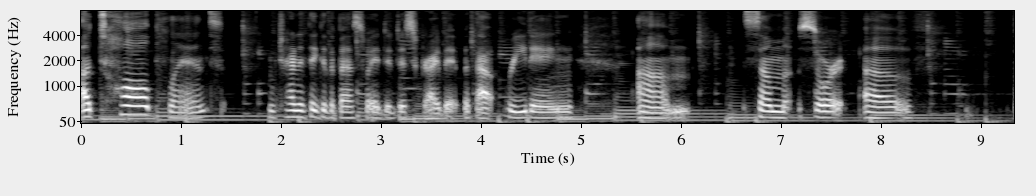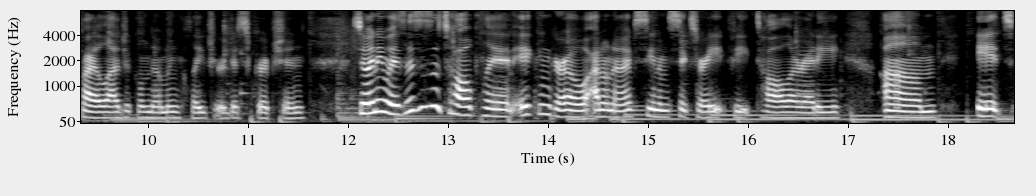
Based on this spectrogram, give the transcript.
a tall plant. I'm trying to think of the best way to describe it without reading um, some sort of biological nomenclature description. So, anyways, this is a tall plant. It can grow, I don't know, I've seen them six or eight feet tall already. Um, it's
